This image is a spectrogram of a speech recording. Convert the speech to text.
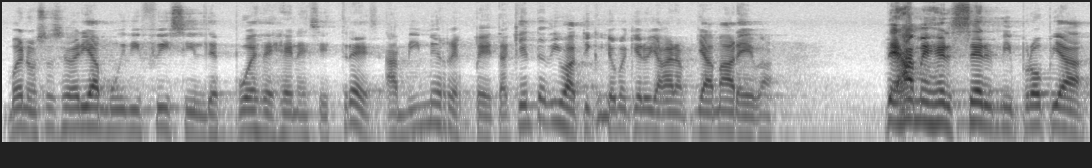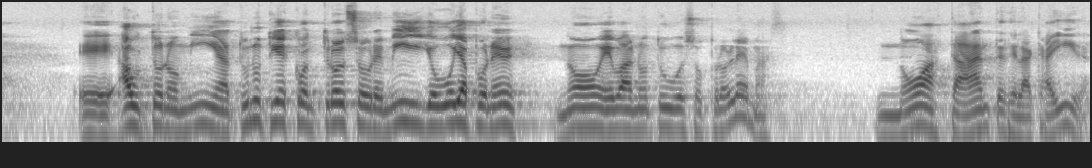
Bueno, eso se vería muy difícil después de Génesis 3. A mí me respeta. ¿Quién te dijo a ti que yo me quiero llamar, Eva? Déjame ejercer mi propia eh, autonomía. Tú no tienes control sobre mí. Yo voy a poner... No, Eva no tuvo esos problemas. No hasta antes de la caída.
